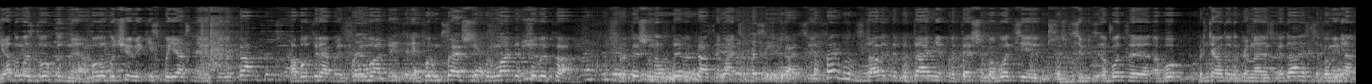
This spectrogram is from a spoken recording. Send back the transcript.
Я думаю, з двох одне. Або ми почуємо якісь пояснення від ДВК, або треба інформувати, інформ- перше, інформувати ЦВК про те, що у нас ДВК займається фальсифікацією. Ставити питання про те, щоб або ці або це або притягувати до кримінальної відповідальності, або міняти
